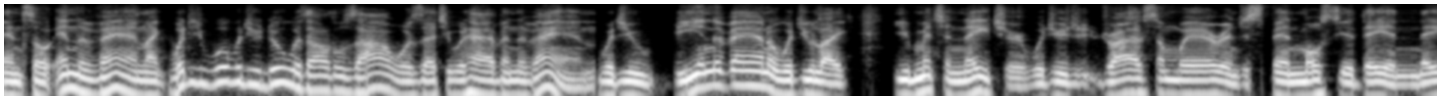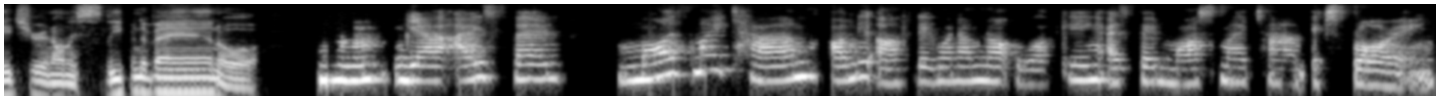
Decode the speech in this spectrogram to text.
And so in the van like what do you what would you do with all those hours that you would have in the van? Would you be in the van or would you like you mentioned nature. Would you drive somewhere and just spend most of your day in nature and only sleep in the van or? Mm-hmm. yeah i spent most my time on the off day when I'm not working, I spend most my time exploring.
